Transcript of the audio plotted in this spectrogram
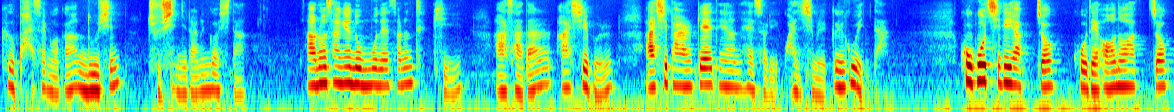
그 파생어가 누신, 주신이라는 것이다. 안호상의 논문에서는 특히 아사달, 아시불, 아시발에 대한 해설이 관심을 끌고 있다. 고고 지리학적, 고대 언어학적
